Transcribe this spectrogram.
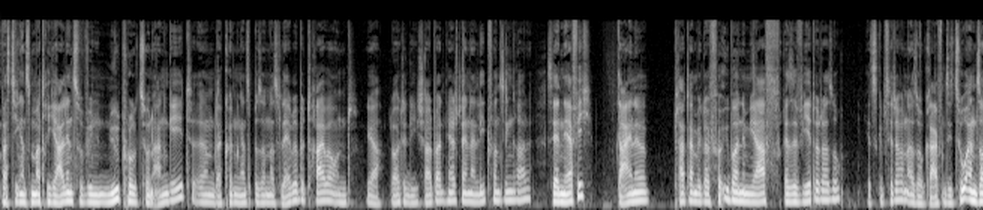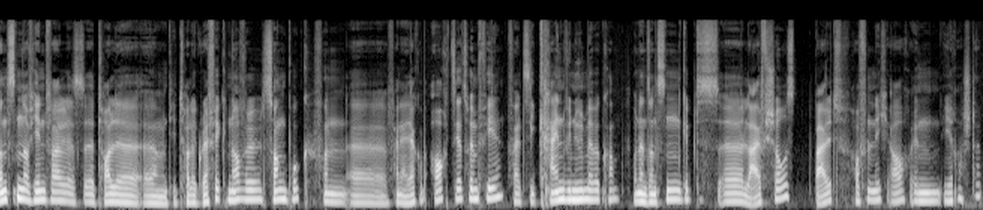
Was die ganzen Materialien zur Vinylproduktion angeht, ähm, da können ganz besonders Labelbetreiber und ja, Leute, die Schallplatten herstellen, ein Lied von singen gerade. Sehr nervig. Deine Platte haben wir, glaube ich, vor über einem Jahr reserviert oder so. Jetzt gibt es hier davon, also greifen Sie zu. Ansonsten auf jeden Fall das äh, tolle, ähm, die tolle Graphic Novel Songbook von äh, Fania Jakob auch sehr zu empfehlen, falls Sie kein Vinyl mehr bekommen. Und ansonsten gibt es äh, Live-Shows, bald hoffentlich auch in Ihrer Stadt.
